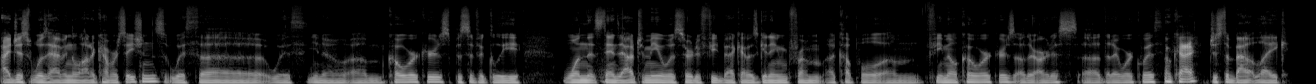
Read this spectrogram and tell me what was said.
I just was having a lot of conversations with uh with you know um, coworkers specifically. One that stands out to me was sort of feedback I was getting from a couple um, female coworkers, other artists uh, that I work with, Okay. just about like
